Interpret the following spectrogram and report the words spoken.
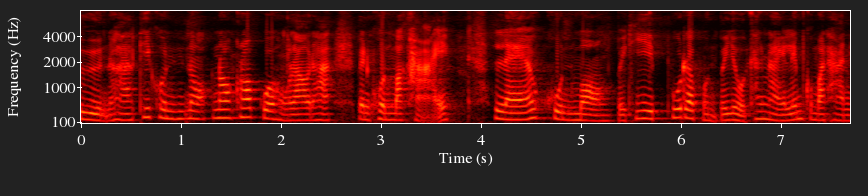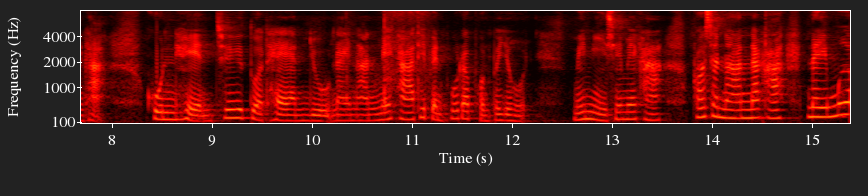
อื่นนะคะที่คนนอกนอกครอบครัวของเรานะคะ เป็นคนมาขาย แล้วคุณมองไปที่ผู้รับผลประโยชน์ข้างในเล่มกรมธรรม์ค่ะ คุณเห็นชื่อตัวแทนอยู่ในนั้นไหมคะที่เป็นผู้รับผลประโยชน์ ไม่มีใช่ไหมคะ เพราะฉะนั้นนะคะ ในเมื่อ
